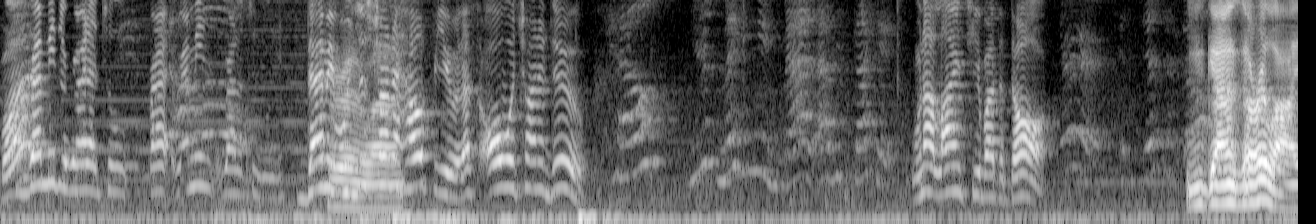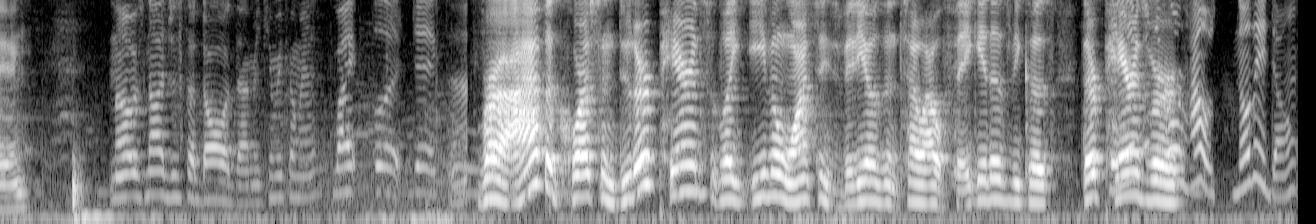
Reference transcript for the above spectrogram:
What? Remy the Ratatouille. Ra- Remy Ratatouille. Demi, we're Really just trying to help you. That's all we're trying to do. Hell, you're just making me mad every second. We're not lying to you about the doll. Sure. It's just a You guys are lying. No, it's not just a doll, Demi. Can we come in? Right foot, dick. Bro, I have a question. Do their parents like even watch these videos and tell how fake it is? Because their parents live in their were own house. No, they don't.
